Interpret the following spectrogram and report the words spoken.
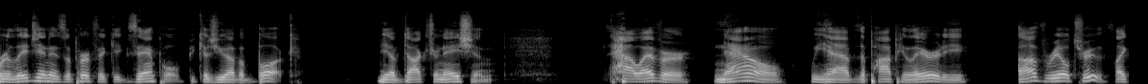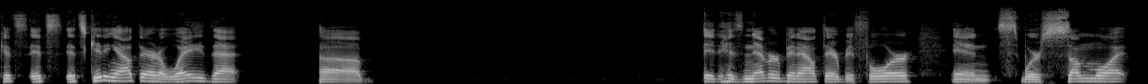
religion is a perfect example because you have a book, you have doctrination. However, now we have the popularity of real truth. Like it's it's it's getting out there in a way that uh it has never been out there before and we're somewhat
